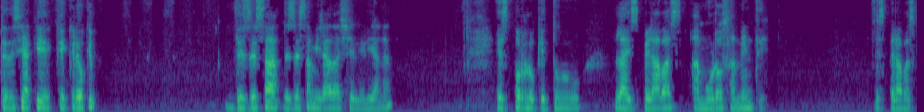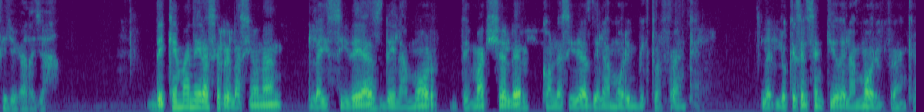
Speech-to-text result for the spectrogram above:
te decía que, creo que desde esa, desde esa mirada schelleriana es por lo que tú la esperabas amorosamente. Esperabas que llegara ya. ¿De qué manera se relacionan las ideas del amor de Max Scheller con las ideas del amor en Víctor Frankl? Lo que es el sentido del amor en Frankl.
